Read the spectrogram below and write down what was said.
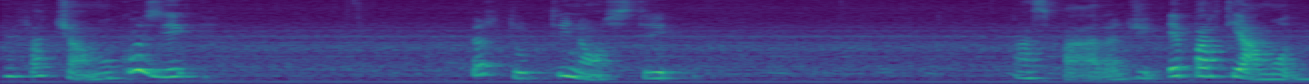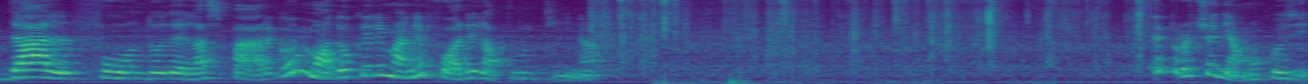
E facciamo così per tutti i nostri asparagi. E partiamo dal fondo dell'aspargo in modo che rimane fuori la puntina e procediamo così.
